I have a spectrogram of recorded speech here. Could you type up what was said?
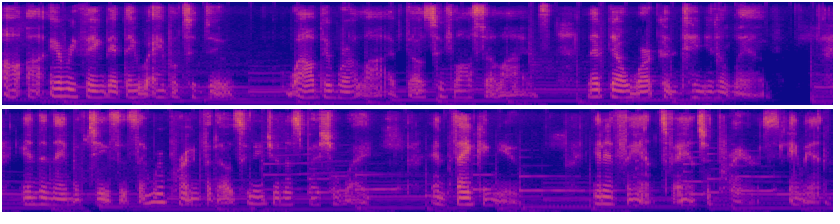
uh, uh, everything that they were able to do while they were alive, those who've lost their lives. Let their work continue to live in the name of Jesus. And we're praying for those who need you in a special way and thanking you in advance for answered prayers. Amen.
